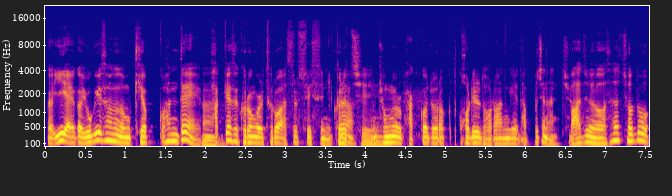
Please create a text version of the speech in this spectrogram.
그러니까 이 애가 여기서는 너무 귀엽고 한데 어. 밖에서 그런 걸 들어왔을 수 있으니까 종류를 바꿔줘라 거리를 덜하는 게 나쁘진 않죠. 맞아요. 사실 저도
